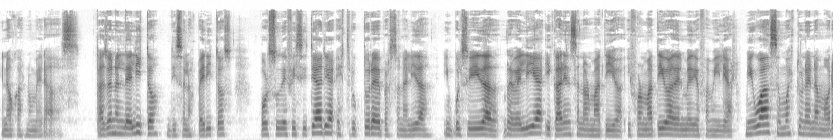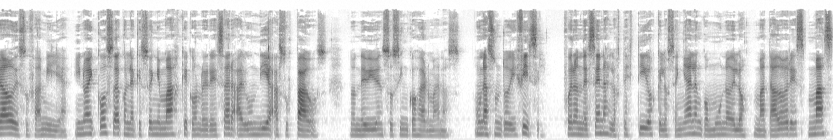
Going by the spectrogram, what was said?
en hojas numeradas. Cayó en el delito, dicen los peritos, por su deficitaria estructura de personalidad, impulsividad, rebeldía y carencia normativa y formativa del medio familiar. Miwa se muestra un enamorado de su familia, y no hay cosa con la que sueñe más que con regresar algún día a sus pagos, donde viven sus cinco hermanos. Un asunto difícil, fueron decenas los testigos que lo señalan como uno de los matadores más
